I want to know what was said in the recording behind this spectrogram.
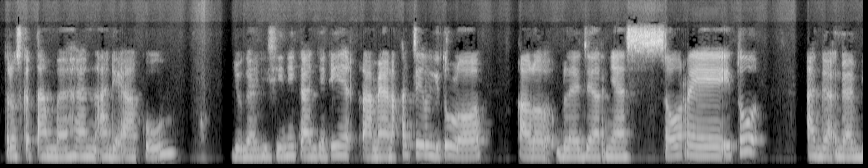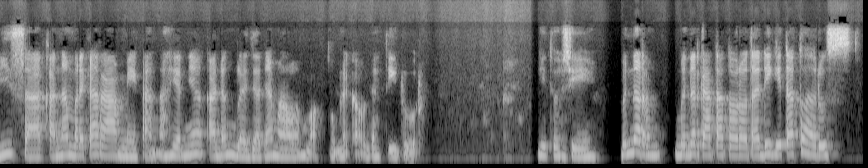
terus ketambahan adik aku juga di sini kan jadi rame anak kecil gitu loh kalau belajarnya sore itu agak nggak bisa karena mereka rame kan akhirnya kadang belajarnya malam waktu mereka udah tidur gitu sih bener bener kata Toro tadi kita tuh harus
